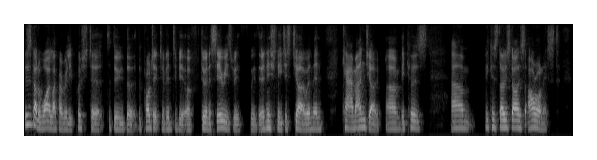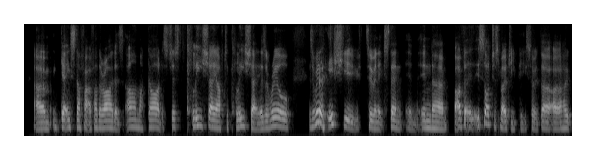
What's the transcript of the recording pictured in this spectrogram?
This is kind of why, like, I really pushed to to do the the project of interview of doing a series with with initially just Joe and then Cam and Joe, um, because um, because those guys are honest. Um, getting stuff out of other riders. Oh my god, it's just cliche after cliche. There's a real there's a real issue to an extent in in uh, but I've, it's not just MotoGP. So uh, I hope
